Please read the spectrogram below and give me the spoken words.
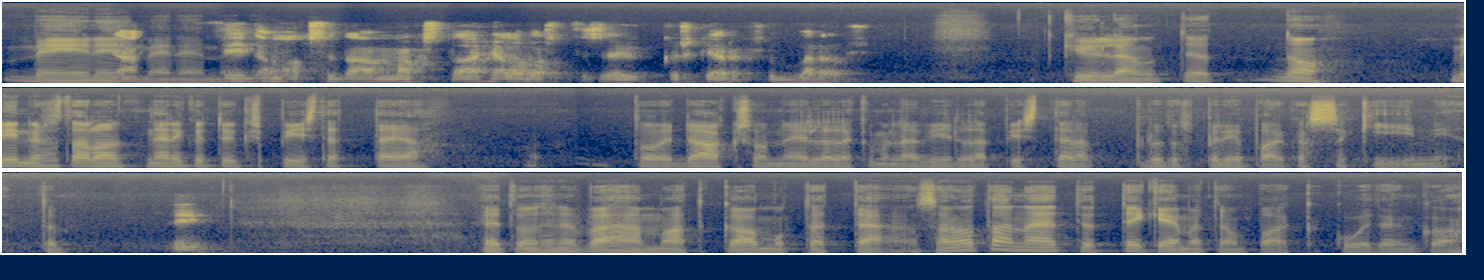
menee, Ja menee. siitä maksetaan, maksetaan helposti se ykköskierroksen varaus. Kyllä, mutta no, Minnesotalla on nyt 41 pistettä ja toi Dax on 45 pisteellä pudotuspelipaikassa kiinni, että, Niin. että on sinne vähän matkaa, mutta että sanotaan näin, että ei ole tekemätön paikka kuitenkaan.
